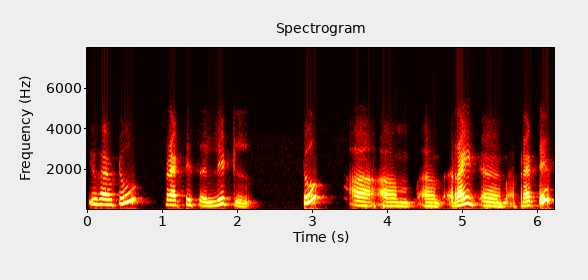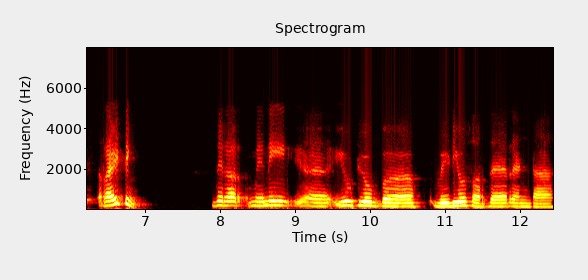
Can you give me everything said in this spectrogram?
you have to practice a little to uh, write, um, practice writing. There are many uh, YouTube uh, videos are there and uh,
